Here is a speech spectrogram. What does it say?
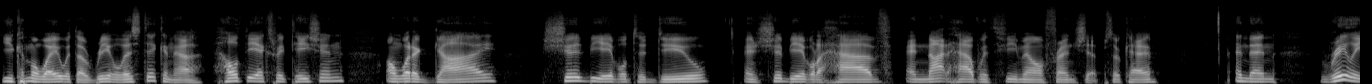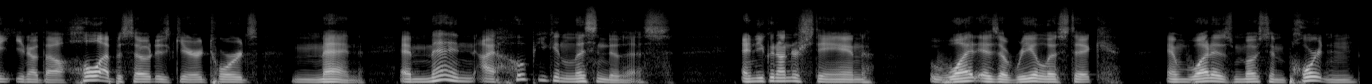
you come away with a realistic and a healthy expectation on what a guy should be able to do and should be able to have and not have with female friendships, okay? And then really, you know, the whole episode is geared towards men. And men, I hope you can listen to this and you can understand what is a realistic and what is most important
